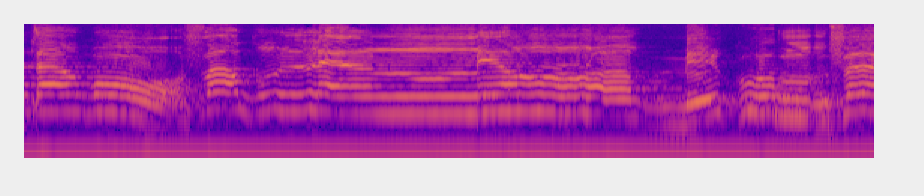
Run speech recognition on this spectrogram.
تبتغوا فضلا من ربكم فإذا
